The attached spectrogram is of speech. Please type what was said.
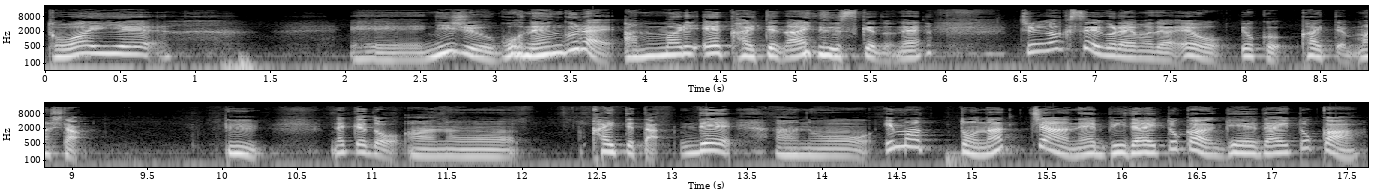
とはいえ、えー、25年ぐらいあんまり絵描いてないですけどね。中学生ぐらいまでは絵をよく描いてました。うん。だけど、あのー、書いてた。で、あのー、今となっちゃうね、美大とか芸大とか、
